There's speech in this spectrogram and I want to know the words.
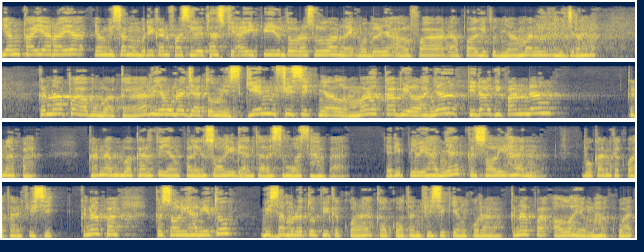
yang kaya raya, yang bisa memberikan fasilitas VIP untuk Rasulullah naik mobilnya Alphard apa gitu nyaman hijrah. Kenapa Abu Bakar yang udah jatuh miskin, fisiknya lemah, kabilahnya tidak dipandang? Kenapa? Karena Abu Bakar itu yang paling solid di antara semua sahabat. Jadi pilihannya kesolihan, bukan kekuatan fisik. Kenapa? Kesolihan itu bisa menutupi kekuatan fisik yang kurang. Kenapa? Allah yang maha kuat.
